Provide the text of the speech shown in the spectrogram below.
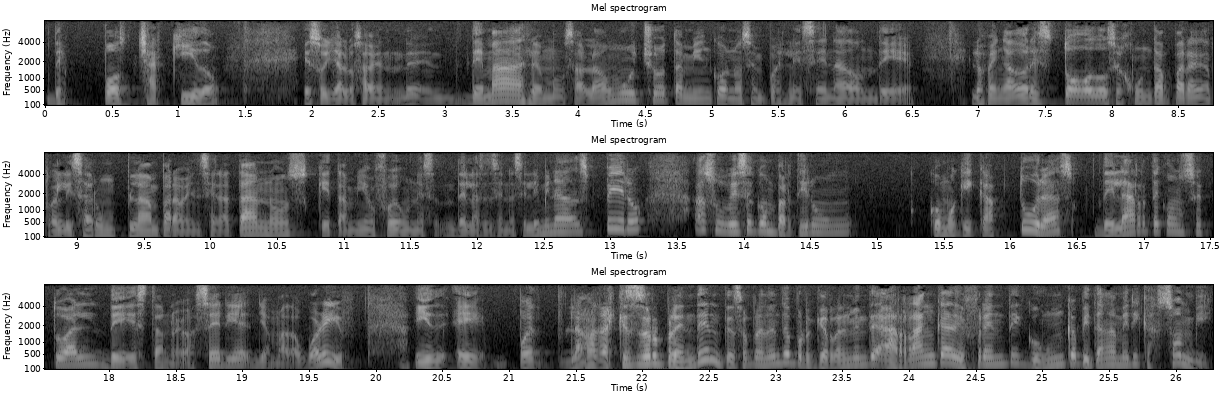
de post chaquido eso ya lo saben de, más, le hemos hablado mucho, también conocen pues la escena donde los Vengadores todos se juntan para realizar un plan para vencer a Thanos, que también fue una de las escenas eliminadas, pero a su vez se compartieron como que capturas del arte conceptual de esta nueva serie llamada What If. Y eh, pues la verdad es que es sorprendente, sorprendente porque realmente arranca de frente con un Capitán América zombie.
